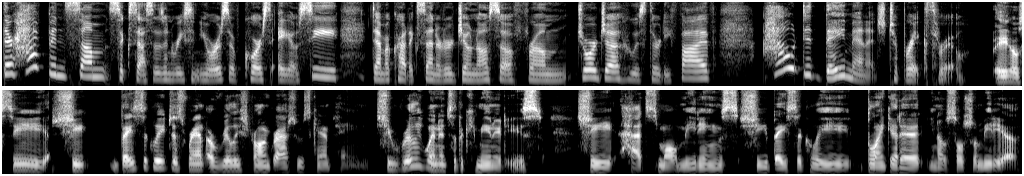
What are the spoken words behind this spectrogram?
There have been some successes in recent years. Of course, AOC, Democratic Senator Jon Ossoff from Georgia, who is 35. How did they manage to break through? AOC, she basically just ran a really strong grassroots campaign. She really went into the communities. She had small meetings. She basically blanketed, you know, social media.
